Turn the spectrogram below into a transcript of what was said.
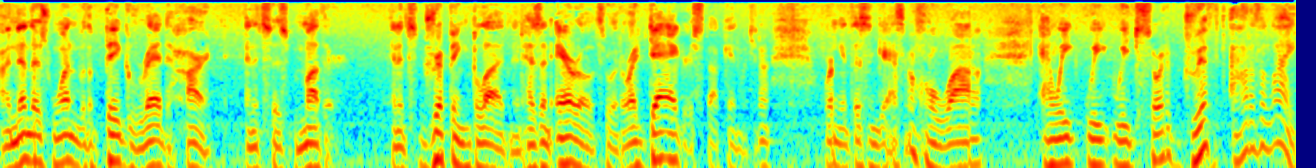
And then there's one with a big red heart, and it says "Mother." And it's dripping blood, and it has an arrow through it, or a dagger stuck in it. You know, working at this and gas. Oh wow! And we we we sort of drift out of the light,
